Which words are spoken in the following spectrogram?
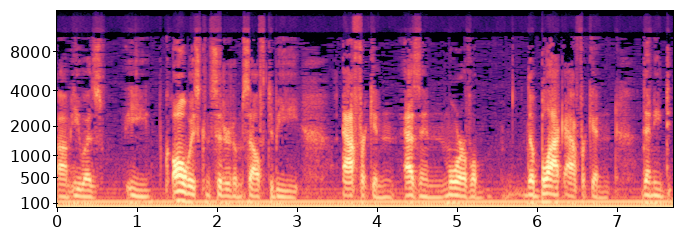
Um, he was he always considered himself to be African, as in more of a the black African than he d-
